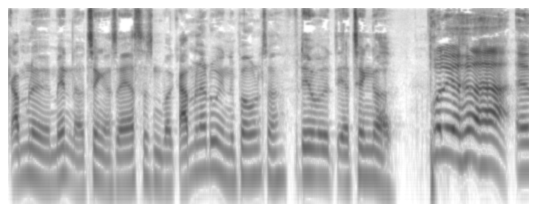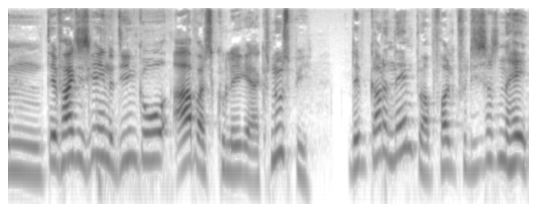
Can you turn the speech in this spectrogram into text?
gamle mænd og ting og sager. Så sådan, hvor gammel er du egentlig, Poul, så? For det er jo, jeg tænker... Prøv lige at høre her. Um, det er faktisk en af dine gode arbejdskollegaer, Knusby, det er godt at name drop folk, fordi så sådan, hey,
